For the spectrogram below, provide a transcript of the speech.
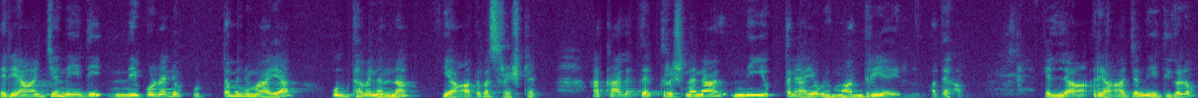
രാജ്യനീതി നിപുണനും ഉത്തമനുമായ ഉദ്ധവൻ എന്ന യാദവ ശ്രേഷ്ഠൻ അക്കാലത്ത് കൃഷ്ണനാൽ നിയുക്തനായ ഒരു മന്ത്രിയായിരുന്നു അദ്ദേഹം. എല്ലാ രാജനീതികളും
